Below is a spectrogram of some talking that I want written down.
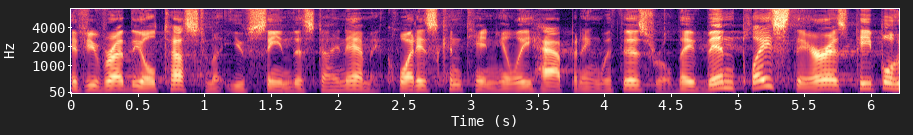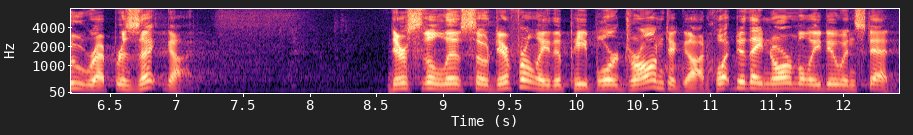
If you've read the Old Testament, you've seen this dynamic. What is continually happening with Israel? They've been placed there as people who represent God. They're still live so differently that people are drawn to God. What do they normally do instead?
